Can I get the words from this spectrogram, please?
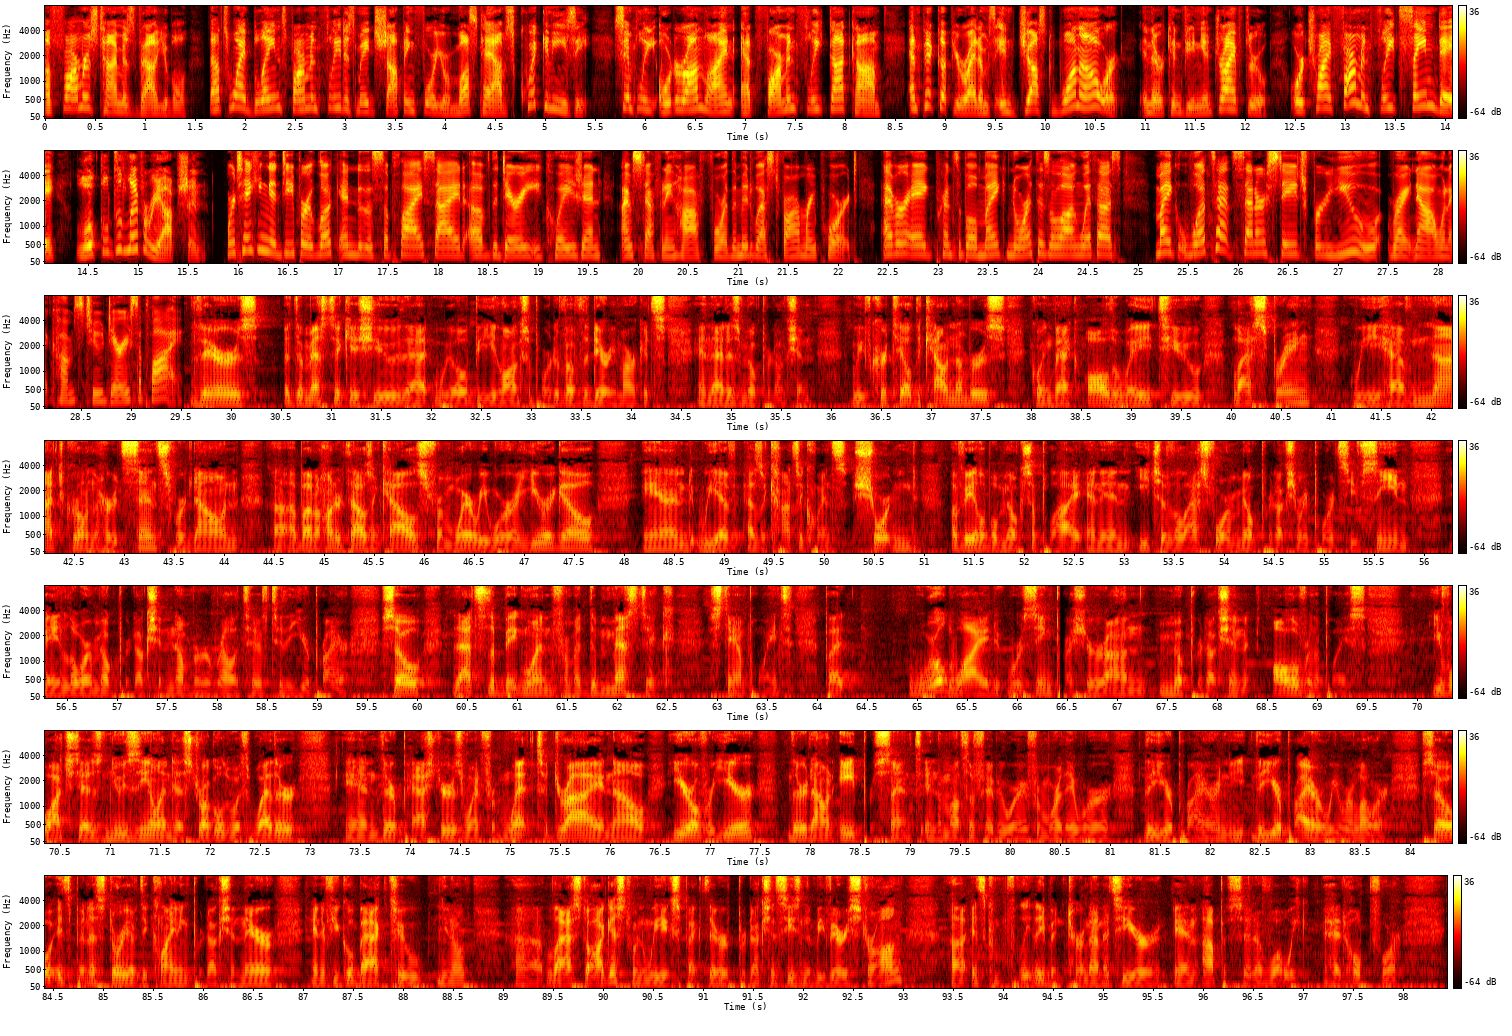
A farmer's time is valuable. That's why Blain's Farm and Fleet has made shopping for your must haves quick and easy. Simply order online at farmandfleet.com and pick up your items in just one hour in their convenient drive through. Or try Farm and Fleet's same day local delivery option. We're taking a deeper look into the supply side of the dairy equation. I'm Stephanie Hoff for the Midwest Farm Report. EverAg principal Mike North is along with us. Mike, what's at center stage for you right now when it comes to dairy supply? There's a domestic issue that will be long supportive of the dairy markets, and that is milk production. We've curtailed the cow numbers going back all the way to last spring. We have not grown the herd since. We're down uh, about 100,000 cows from where we were a year ago and we have, as a consequence, shortened available milk supply. And in each of the last four milk production reports, you've seen a lower milk production number relative to the year prior. So that's the big one from a domestic standpoint. But worldwide, we're seeing pressure on milk production all over the place. You've watched as New Zealand has struggled with weather and their pastures went from wet to dry, and now year over year, they're down 8% in the month of February from where they were the year prior. And the year prior, we were lower. So it's been a story of declining production there. And if you go back to, you know, uh, last August when we expect their production season to be very strong. Uh, it's completely been turned on its ear and opposite of what we had hoped for.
